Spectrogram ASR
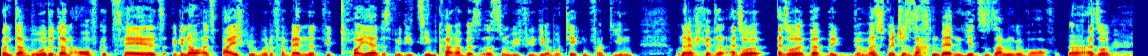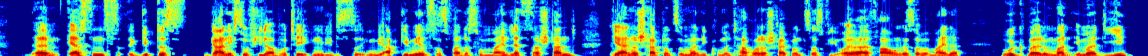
und da wurde dann aufgezählt, genau als Beispiel wurde verwendet, wie teuer das Medizincannabis ist und wie viel die Apotheken verdienen. Und da habe ich gedacht, also, also was, welche Sachen werden hier zusammengeworfen? Ne? Also mhm. ähm, erstens gibt es gar nicht so viele Apotheken, die das irgendwie abgeben. Jetzt, das war das so mein letzter Stand. Gerne mhm. schreibt uns immer in die Kommentare oder schreibt uns das, wie eure Erfahrung ist. Aber meine Rückmeldungen waren immer die,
